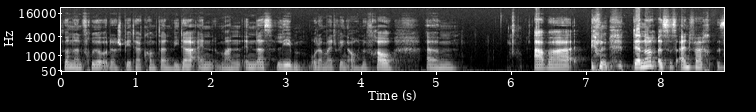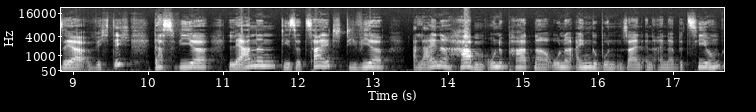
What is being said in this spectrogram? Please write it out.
sondern früher oder später kommt dann wieder ein Mann in das Leben oder meinetwegen auch eine Frau. Ähm, aber dennoch ist es einfach sehr wichtig, dass wir lernen, diese Zeit, die wir alleine haben, ohne Partner, ohne eingebunden sein in einer Beziehung,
